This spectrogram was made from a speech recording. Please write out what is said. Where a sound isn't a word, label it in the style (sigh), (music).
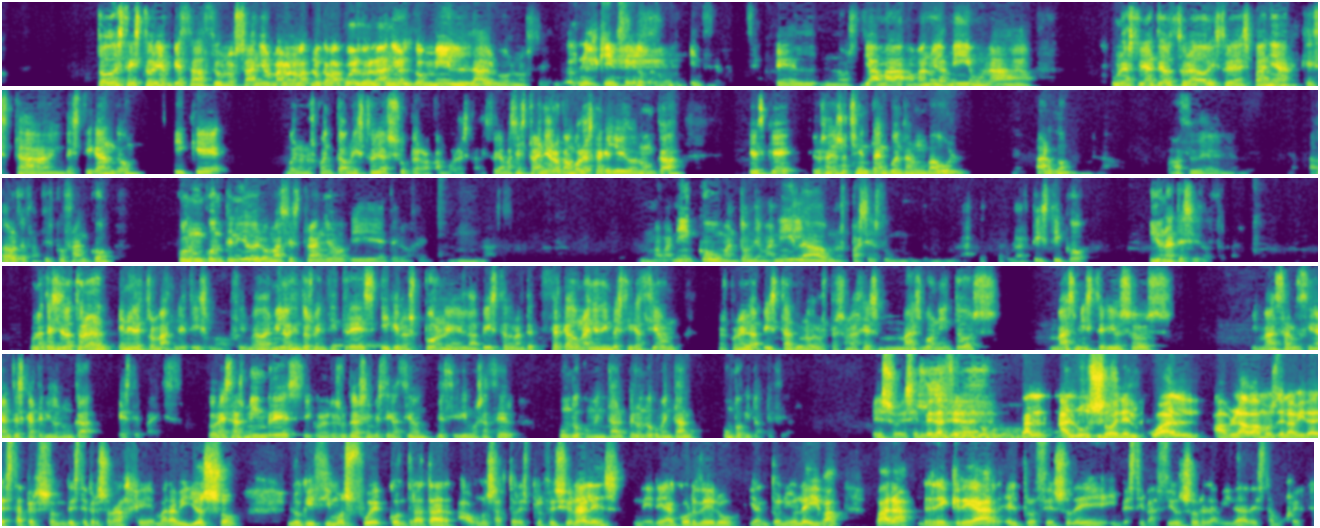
Toda esta historia empieza hace unos años, nunca me acuerdo el año, el 2000 algo, no sé. 2015 creo que 2015. nos llama a Manu y a mí una, una estudiante de doctorado de Historia de España que está investigando y que, bueno, nos cuenta una historia súper rocambolesca, la historia más extraña y rocambolesca que yo he oído nunca, que es que en los años 80 encuentran un baúl, en el Pardo, en el Palacio del de, de Francisco Franco, con un contenido de lo más extraño y heterogéneo. Un, abanico, un mantón de Manila, unos pases de un, espectáculo artístico y una tesis doctoral. Una tesis doctoral en electromagnetismo, firmada en 1923 y que nos pone en la pista, durante cerca de un año de investigación, nos pone en la pista de uno de los personajes más bonitos, más misteriosos y más alucinantes que ha tenido nunca este país. Con esas mimbres y con el resultado de esa investigación decidimos hacer un documental, pero un documental un poquito especial. Eso es, en vez de hacer un documental al uso en el cual hablábamos de la vida de, esta de este personaje maravilloso, lo que hicimos fue contratar a unos actores profesionales, Nerea Cordero y Antonio Leiva, para recrear el proceso de investigación sobre la vida de esta mujer.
